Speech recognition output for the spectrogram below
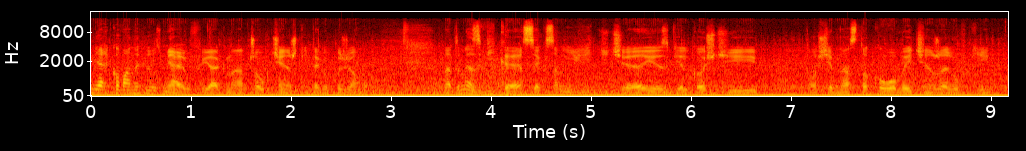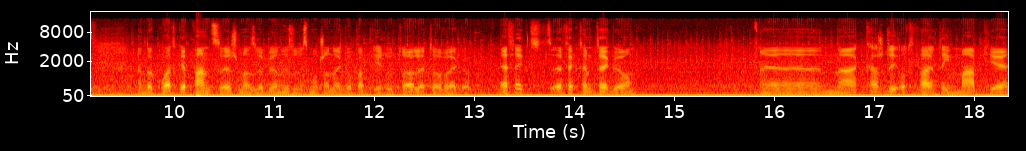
umiarkowanych rozmiarów, jak na czołg ciężki tego poziomu. Natomiast Vickers, jak sami widzicie, jest wielkości 18-kołowej ciężarówki, a dokładkę pancerz ma zrobiony z rozmoczonego papieru toaletowego. Efekt, efektem tego e, na każdej otwartej mapie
